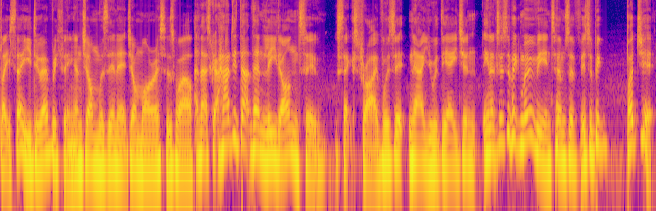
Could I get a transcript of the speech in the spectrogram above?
like you say, you do everything. And John was in it, John Morris as well, and that's great. How did that then lead on to Sex Drive? Was it now you were the agent? You know, because it's a big movie in terms of it's a big budget.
